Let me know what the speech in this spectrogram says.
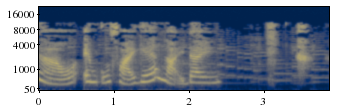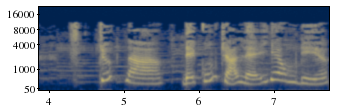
nào em cũng phải ghé lại đây. Trước là để cúng trả lễ với ông địa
